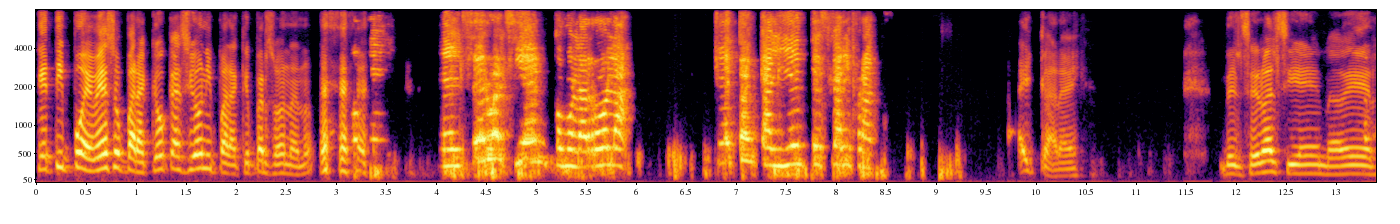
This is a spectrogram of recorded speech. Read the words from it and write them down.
qué tipo de beso, para qué ocasión y para qué persona, ¿no? Okay. Del 0 al 100, como la rola. ¿Qué tan caliente es Harry Franco? Ay, caray. Del 0 al 100, a ver.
